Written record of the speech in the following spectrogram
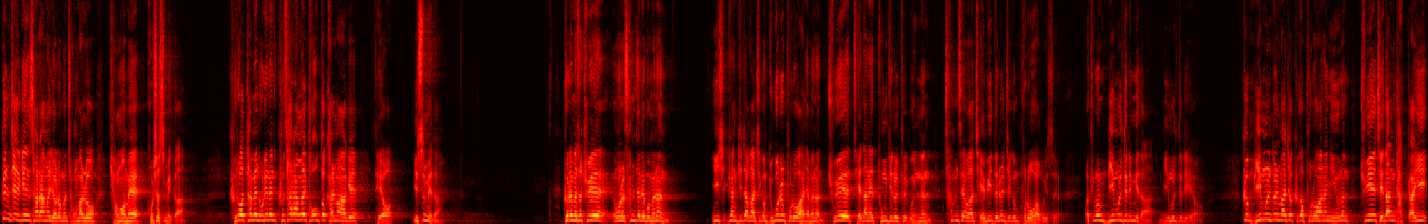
끈질긴 사랑을 여러분 정말로 경험해 보셨습니까? 그렇다면 우리는 그 사랑을 더욱더 갈망하게 되어 있습니다. 그러면서 주의 오늘 3절에 보면은 이 시편 기자가 지금 누구를 부러워하냐면은 주의 재단의 둥지를 틀고 있는 참새와 제비들을 지금 부러워하고 있어요. 어떻게 보면 미물들입니다. 미물들이에요. 그 미물들마저 그가 부러워하는 이유는 주의 재단 가까이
